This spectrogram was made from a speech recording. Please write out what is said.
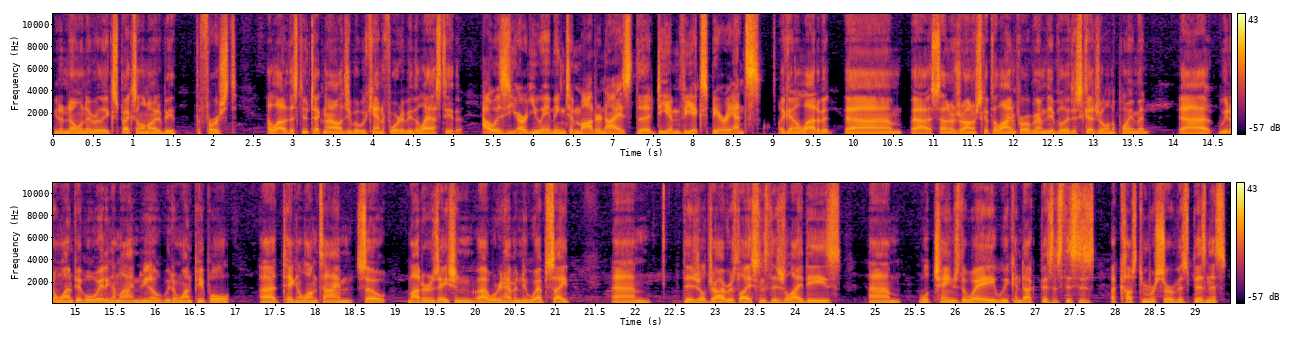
You know, no one really expects Illinois to be the first. A lot of this new technology, but we can't afford to be the last either. How is are you aiming to modernize the DMV experience? Again, a lot of it um, uh, centers around our skip the line program, the ability to schedule an appointment. Uh, we don't want people waiting in line. You know, we don't want people uh, taking a long time. So modernization, uh, we're gonna have a new website, um, digital driver's license, digital IDs. Um, will change the way we conduct business. This is a customer service business.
